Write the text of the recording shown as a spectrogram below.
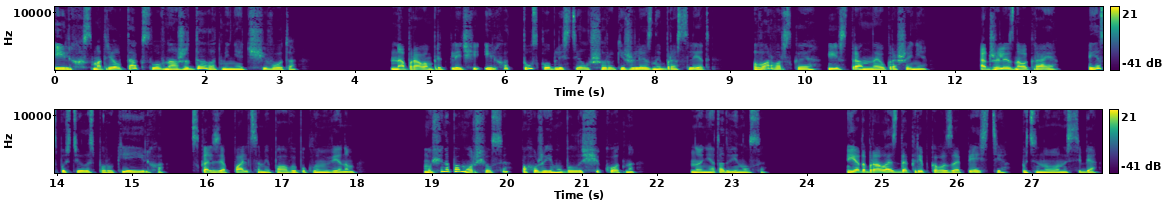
Ильх смотрел так, словно ожидал от меня чего-то. На правом предплечье Ильха тускло блестел широкий железный браслет, варварское и странное украшение. От железного края я спустилась по руке Ильха, скользя пальцами по выпуклым венам. Мужчина поморщился, похоже, ему было щекотно, но не отодвинулся. Я добралась до крепкого запястья, потянула на себя,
